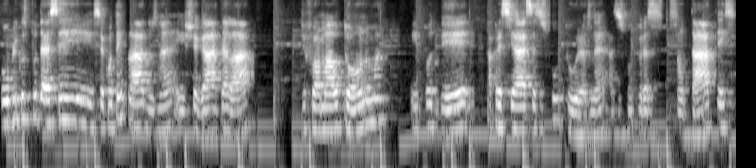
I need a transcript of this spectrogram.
públicos pudessem ser contemplados, né? E chegar até lá de forma autônoma e poder apreciar essas esculturas, né? As esculturas são táteis,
